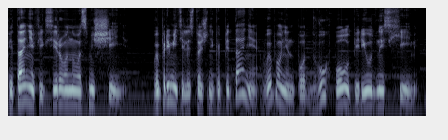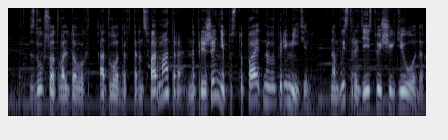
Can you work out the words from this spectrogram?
питания фиксированного смещения. Выпрямитель источника питания выполнен по двухполупериодной схеме. С 200 вольтовых отводов трансформатора напряжение поступает на выпрямитель на быстродействующих диодах,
